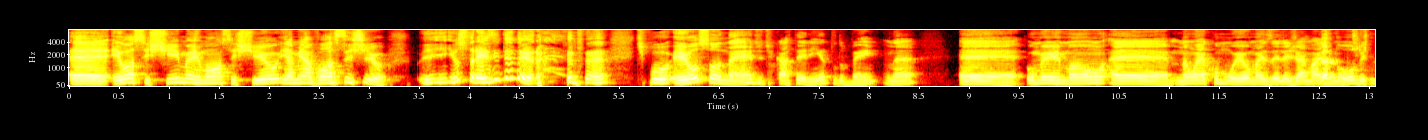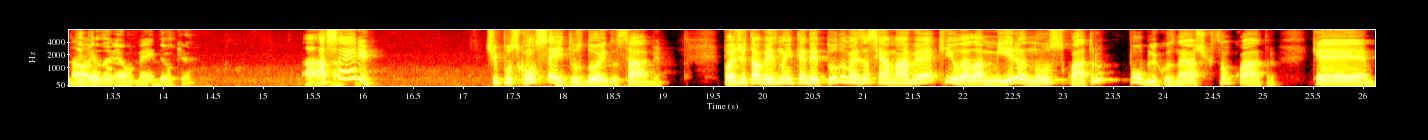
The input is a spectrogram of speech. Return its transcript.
é, eu assisti, meu irmão assistiu e a minha avó assistiu. E, e os três entenderam. Né? Tipo, eu sou nerd de carteirinha, tudo bem, né? É, o meu irmão é, não é como eu, mas ele já é mais Pera, novo e tal. Entendeu, então Daniel? Bem. Entendeu o quê? Ah, a tá. série. Tipo, os conceitos uhum. doidos, sabe? Pode talvez não entender tudo, mas assim, a Marvel é aquilo, ela mira nos quatro públicos, né? Acho que são quatro. Que é,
